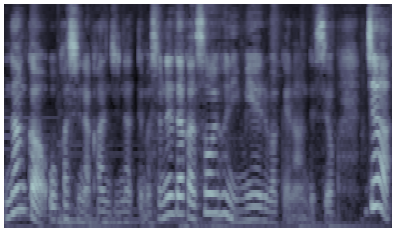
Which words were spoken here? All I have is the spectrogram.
なんかおかしな感じになってますよねだからそういうふうに見えるわけなんですよじゃあ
